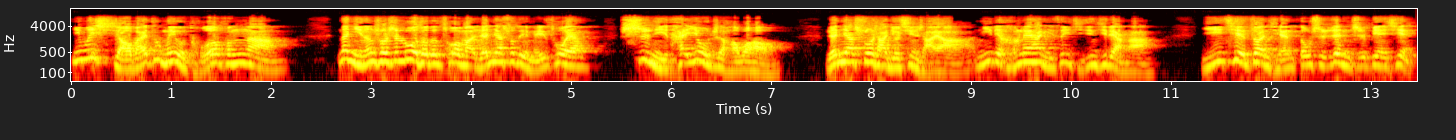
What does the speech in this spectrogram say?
因为小白兔没有驼峰啊。那你能说是骆驼的错吗？人家说的也没错呀。是你太幼稚，好不好？人家说啥你就信啥呀？你得衡量一下你自己几斤几两啊！一切赚钱都是认知变现，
